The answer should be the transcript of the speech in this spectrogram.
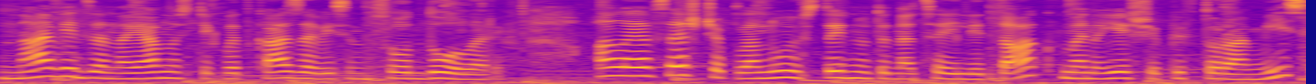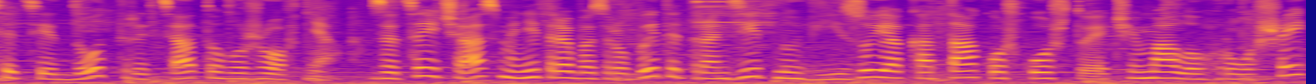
навіть за наявності квитка за 800 доларів. Але я все ще планую встигнути на цей літак. В мене є ще півтора місяці до 30 жовтня. За цей час мені треба зробити транзитну візу, яка також коштує чимало грошей,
